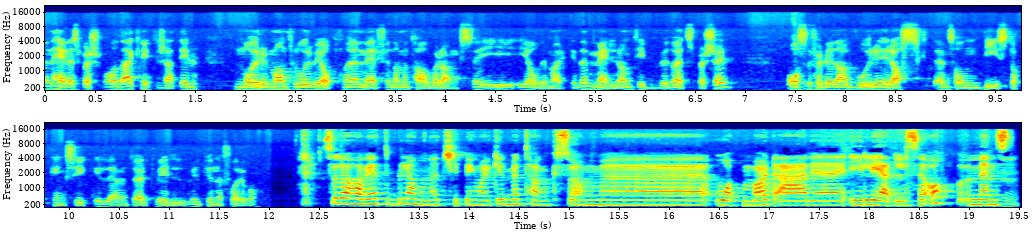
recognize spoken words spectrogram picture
Men hele spørsmålet der knytter seg til når man tror vi oppnår en mer fundamental balanse i, i oljemarkedet mellom tilbud og etterspørsel. Og selvfølgelig da hvor raskt en sånn destocking-sykkel eventuelt vil, vil, kunne foregå. Så da har vi et blandet shippingmarked med tank som uh, åpenbart er uh, i ledelse opp, mens mm.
